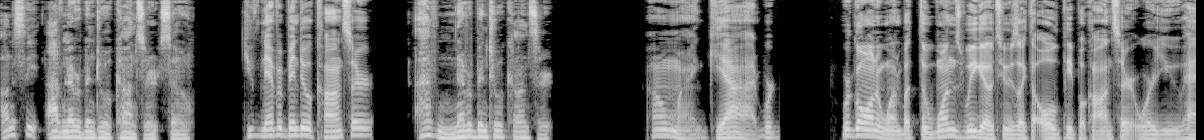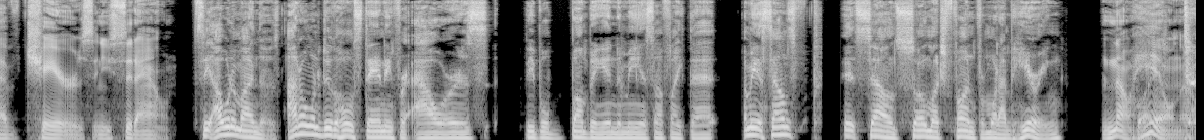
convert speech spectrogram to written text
Honestly, I've never been to a concert, so You've never been to a concert? I've never been to a concert. Oh my god, we're we're going to one, but the ones we go to is like the old people concert where you have chairs and you sit down. See, I wouldn't mind those. I don't want to do the whole standing for hours, people bumping into me and stuff like that. I mean, it sounds it sounds so much fun from what I'm hearing. No, hell no.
